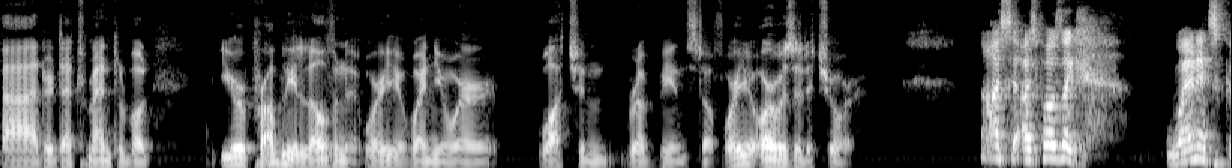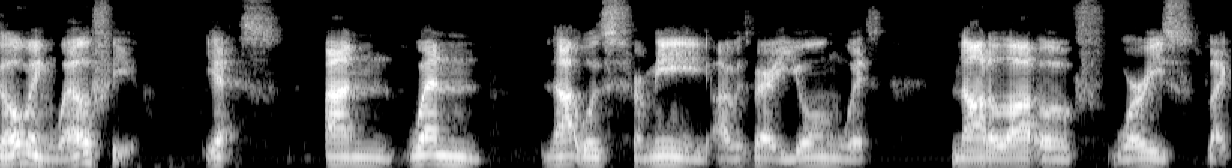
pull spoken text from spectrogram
bad or detrimental, but you're probably loving it, were you, when you were watching rugby and stuff, were you, or was it a chore? No, I, I suppose like when it's going well for you, yes, and when that was for me, I was very young with not a lot of worries like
